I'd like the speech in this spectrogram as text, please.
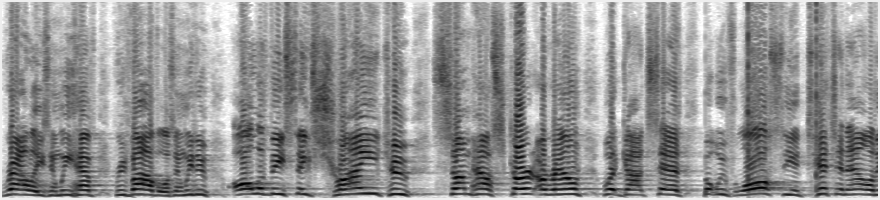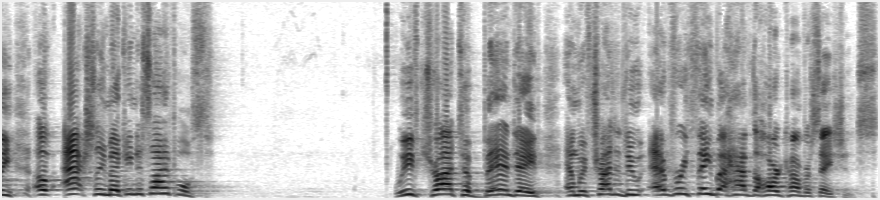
rallies and we have revivals and we do all of these things trying to somehow skirt around what God said, but we've lost the intentionality of actually making disciples. We've tried to band aid and we've tried to do everything but have the hard conversations.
